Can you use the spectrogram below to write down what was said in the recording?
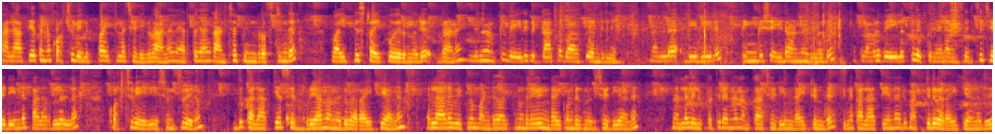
കലാത്തിയ തന്നെ കുറച്ച് വലുപ്പമായിട്ടുള്ള ചെടികളാണ്. നേരത്തെ ഞാൻ കാണിച്ച പിൻട്രസ്റ്റിന്റെ വൈറ്റ് സ്ട്രൈപ്പ് വരുന്നൊരു ഇതാണ്. ഇതിൽ നമുക്ക് വെയിൽ കിട്ടാത്ത ഭാഗത്ത് കണ്ടില്ലേ? നല്ല രീതിയിൽ പിങ്ക് ഷെയ്ഡാണ് ഉള്ളത്. അപ്പോൾ നമ്മൾ വെയിലത്ത് വെക്കുന്നതിനനുസരിച്ച് ചെടീന്റെ കളറിലുള്ള കുറച്ച് വേരിയേഷൻസ് വരും. ഇത് കലാത്തിയ സെബ്രിയ എന്ന് പറഞ്ഞൊരു വെറൈറ്റിയാണ് എല്ലാവരുടെ വീട്ടിലും പണ്ട് കാലത്ത് മുതലേ ഉണ്ടായിക്കൊണ്ടിരുന്ന ഒരു ചെടിയാണ്. നല്ല വലുപ്പത്തിൽ തന്നെ നമുക്ക് ആ ചെടി ഉണ്ടായിട്ടുണ്ട്. പിന്നെ കലാത്തിയ തന്നെ ഒരു മറ്റൊരു വെറൈറ്റിയാണിത്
